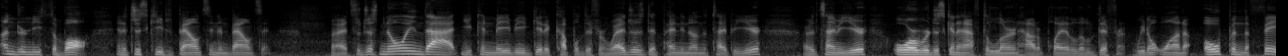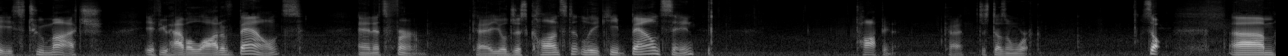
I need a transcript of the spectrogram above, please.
underneath the ball and it just keeps bouncing and bouncing. All right, so just knowing that, you can maybe get a couple different wedges depending on the type of year or the time of year, or we're just gonna have to learn how to play it a little different. We don't wanna open the face too much if you have a lot of bounce and it's firm. Okay, you'll just constantly keep bouncing, topping it. Okay, just doesn't work. So um,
